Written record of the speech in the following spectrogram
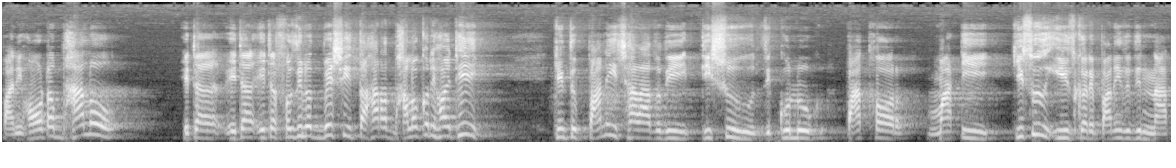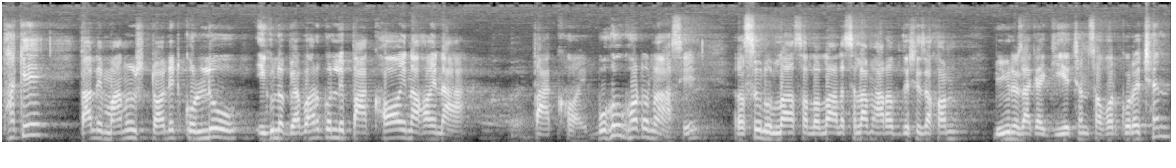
পানি হওয়াটা ভালো। এটা এটা এটা ফজিলত বেশি, তাহারাত ভালো করে হয় ঠিক। কিন্তু পানি ছাড়া যদি টিস্যু, যে কুলুক, পাথর, মাটি কিছু ইউজ করে পানি যদি না থাকে, তাহলে মানুষ টয়লেট করলেও এগুলো ব্যবহার করলে পাক হয় না হয় না? পাক হয়। বহু ঘটনা আছে। রসুল্লাহ সাল্লাহ সাল্লাম আরব দেশে যখন বিভিন্ন জায়গায় গিয়েছেন, সফর করেছেন,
